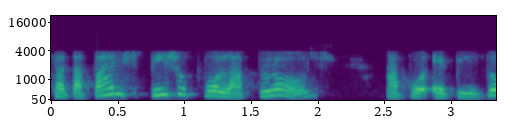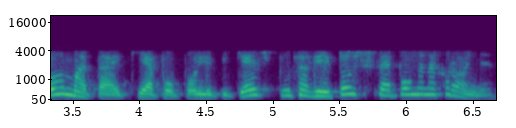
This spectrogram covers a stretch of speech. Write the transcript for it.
θα τα πάρεις πίσω πολλαπλώς από επιδόματα και από πολιτικές που θα γλιτώσεις τα επόμενα χρόνια.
